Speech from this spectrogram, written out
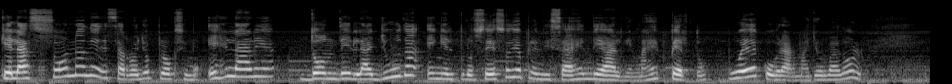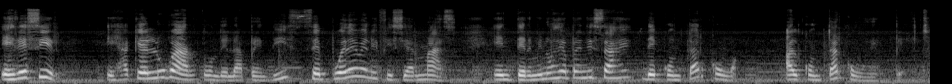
que la zona de desarrollo próximo es el área donde la ayuda en el proceso de aprendizaje de alguien más experto puede cobrar mayor valor. Es decir, es aquel lugar donde el aprendiz se puede beneficiar más en términos de aprendizaje de contar con, al contar con un experto.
